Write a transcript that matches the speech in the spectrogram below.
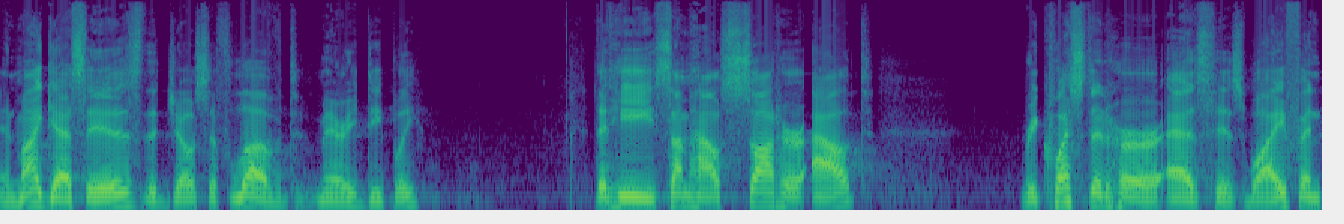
And my guess is that Joseph loved Mary deeply, that he somehow sought her out requested her as his wife, and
